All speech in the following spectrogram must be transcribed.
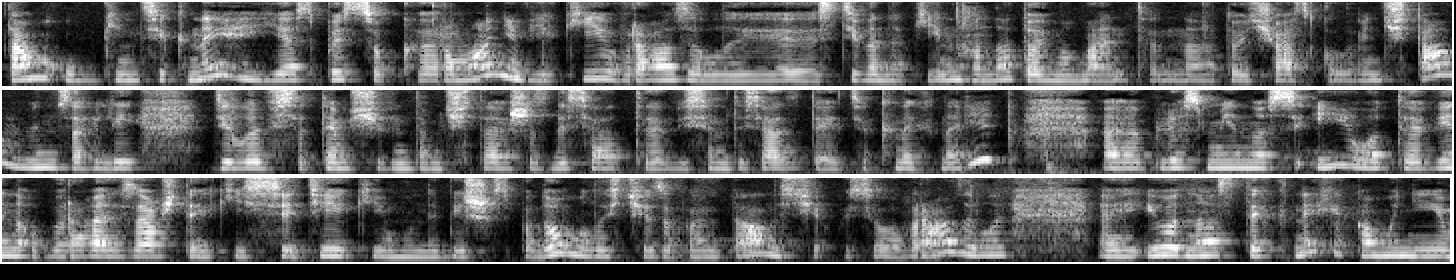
Там у кінці книги є список романів, які вразили Стівена Кінга на той момент, на той час, коли він читав. Він взагалі ділився тим, що він там читає 60-80, здається, книг на рік, е, плюс-мінус. І от він обирає завжди якісь ті, які йому найбільше сподобались, чи запам'ятались, чи якось його вразили. Е, І одна з тих книг, яка мені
